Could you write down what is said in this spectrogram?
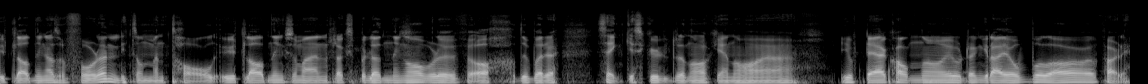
utladninga, så får du en litt sånn mental utladning, som er en slags belønning òg, hvor du, åh, du bare senker skuldrene og Ok, nå har jeg gjort det jeg kan, og gjort en grei jobb, og da er jeg ferdig.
